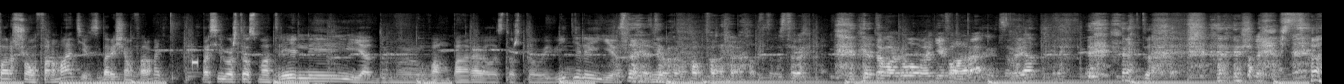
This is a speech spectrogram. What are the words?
большом формате, в большом формате. Спасибо, что смотрели. Я думаю, вам понравилось то, что вы видели. Если нет- вам понравилось, потому что это могло бы не понравиться, вряд ли. Что?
